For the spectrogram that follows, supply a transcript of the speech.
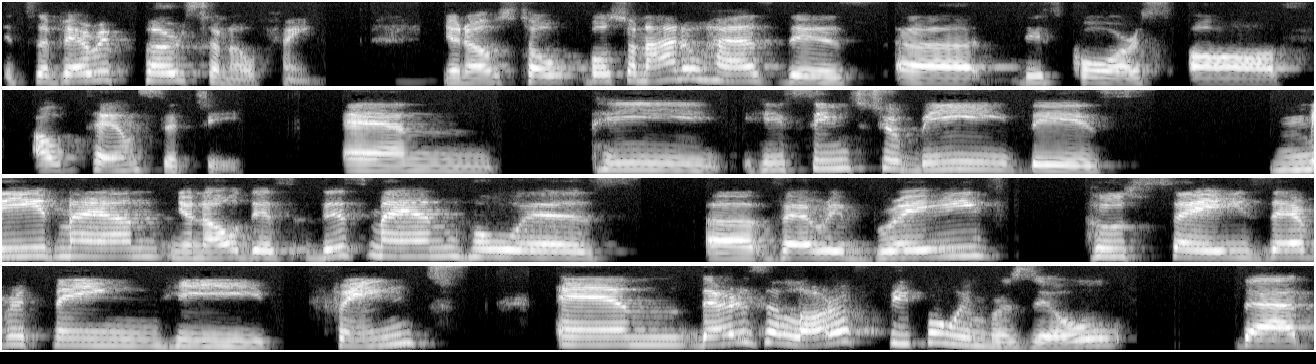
It's a very personal thing, you know. So Bolsonaro has this uh, discourse of authenticity, and he he seems to be this mid man, you know, this this man who is uh, very brave, who says everything he thinks and there is a lot of people in brazil that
